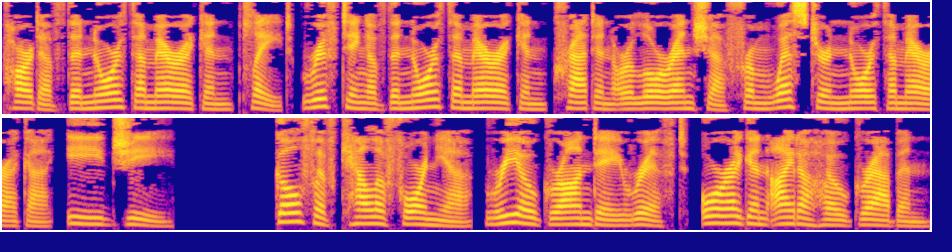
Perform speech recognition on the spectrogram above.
part of the North American plate rifting of the North American Craton or Laurentia from western North America, e.g. Gulf of California, Rio Grande Rift, Oregon-Idaho Graben.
